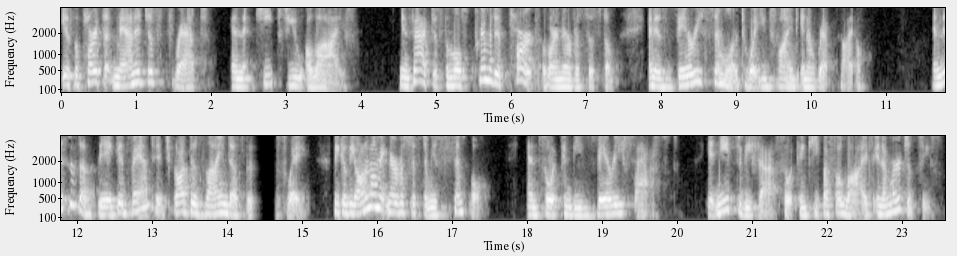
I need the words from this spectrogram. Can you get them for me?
is the part that manages threat and that keeps you alive. In fact, it's the most primitive part of our nervous system and is very similar to what you'd find in a reptile. And this is a big advantage. God designed us this way because the autonomic nervous system is simple. And so it can be very fast. It needs to be fast so it can keep us alive in emergencies.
